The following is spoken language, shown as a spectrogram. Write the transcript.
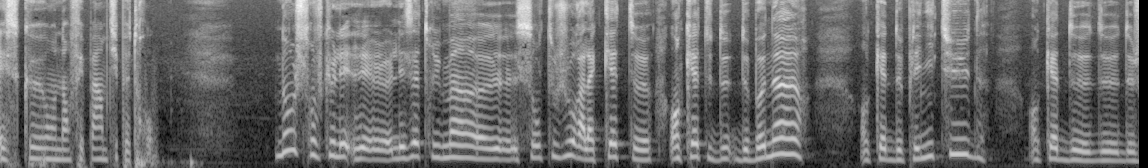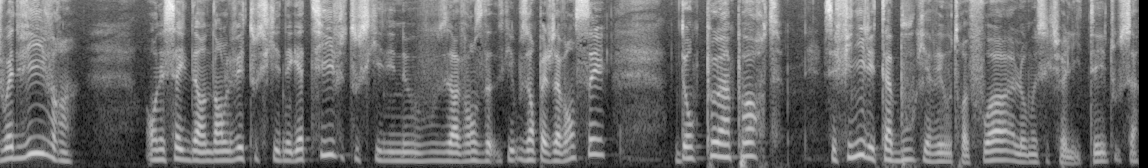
est-ce qu'on n'en fait pas un petit peu trop? Non, je trouve que les, êtres humains sont toujours à la quête, en quête de, bonheur, en quête de plénitude, en quête de joie de vivre on essaye d'enlever tout ce qui est négatif, tout ce qui, qui vous empêche d'avancer. Donc peu importe, c'est fini les tabous qu'il y avait autrefois, l'homosexualité, tout ça.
